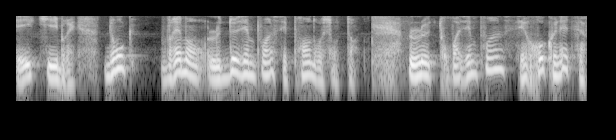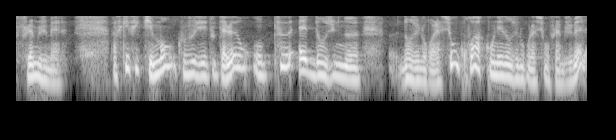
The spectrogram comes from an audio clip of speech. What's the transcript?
et équilibrée. Donc vraiment, le deuxième point, c'est prendre son temps. Le troisième point, c'est reconnaître sa flamme jumelle. Parce qu'effectivement, comme je vous disais tout à l'heure, on peut être dans une, dans une relation, croire qu'on est dans une relation flamme jumelle,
